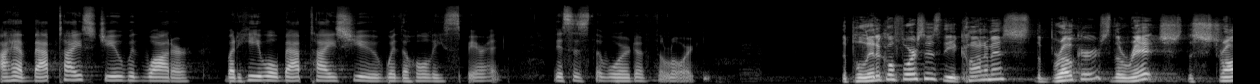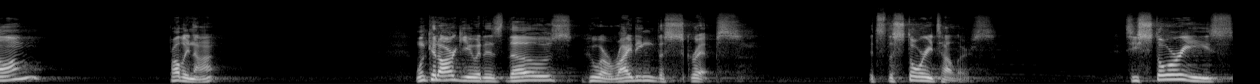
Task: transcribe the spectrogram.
I have baptized you with water, but he will baptize you with the Holy Spirit. This is the word of the Lord. The political forces, the economists, the brokers, the rich, the strong? Probably not. One could argue it is those who are writing the scripts, it's the storytellers. See, stories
